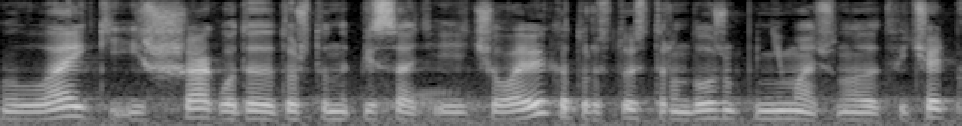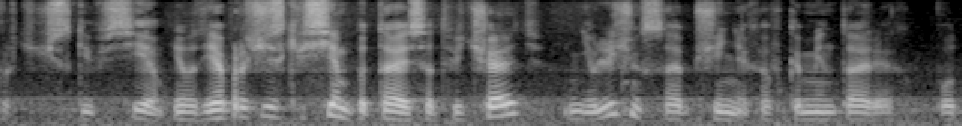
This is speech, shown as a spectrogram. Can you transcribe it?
лайки и шаг, вот это то, что написать. И человек, который с той стороны должен понимать, что надо отвечать практически всем. И вот я практически всем пытаюсь отвечать, не в личных сообщениях, а в комментариях под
